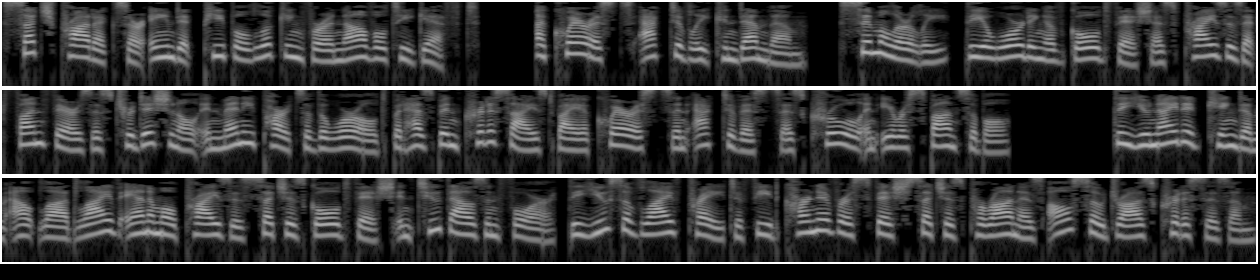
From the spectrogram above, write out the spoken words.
Such products are aimed at people looking for a novelty gift. Aquarists actively condemn them. Similarly, the awarding of goldfish as prizes at funfairs is traditional in many parts of the world but has been criticized by aquarists and activists as cruel and irresponsible. The United Kingdom outlawed live animal prizes such as goldfish in 2004. The use of live prey to feed carnivorous fish such as piranhas also draws criticism.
